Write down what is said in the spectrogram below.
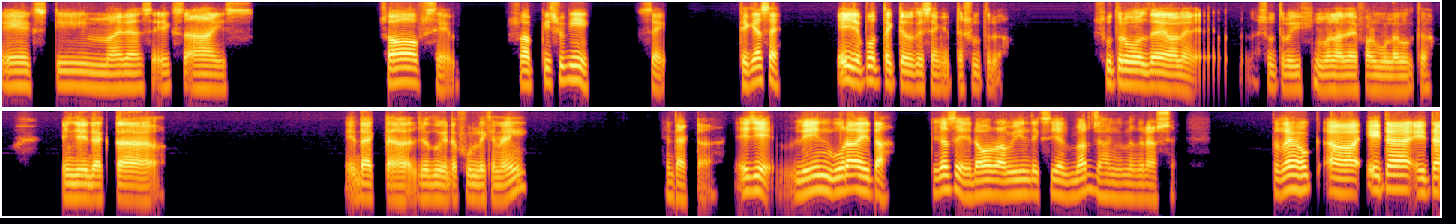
X T minus X ice সব সেম সব কিছু কি সেম ঠিক আছে? এই যে প্রত্যেকটা হচ্ছে সেম একটা সূত্র। সূত্র বলতে মানে সূত্র বলা যায় ফর্মুলা বলতে? এই যে এটা একটা এটা একটা যদি এটা ফুল লেখে নাই। এটা একটা, এই যে লেন গোড়া এটা, ঠিক আছে? এটা আমি দেখছি একবার, জাহাঙ্গীরনগরে আসছে। তো যাই হোক এটা এটা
